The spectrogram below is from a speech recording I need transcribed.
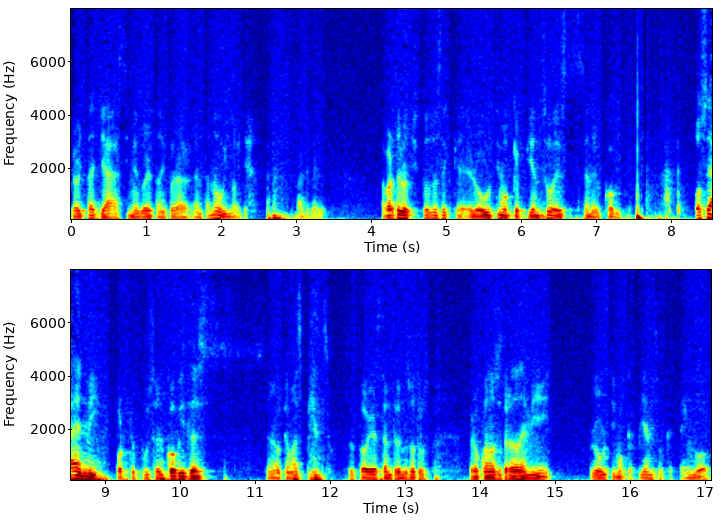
Y ahorita ya si me duele tantito la garganta, no, y no, ya. Vale, vale. Aparte lo chistoso es que lo último que pienso es en el COVID. O sea, en mí, porque pues el COVID es en lo que más pienso. O todavía está entre nosotros. Pero cuando se trata de mí, lo último que pienso que tengo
